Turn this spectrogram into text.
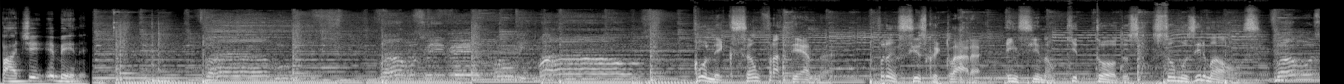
Pace e bene. Vamos, vamos viver como irmãos. Conexão Fraterna. Francisco e Clara ensinam que todos somos irmãos. Vamos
